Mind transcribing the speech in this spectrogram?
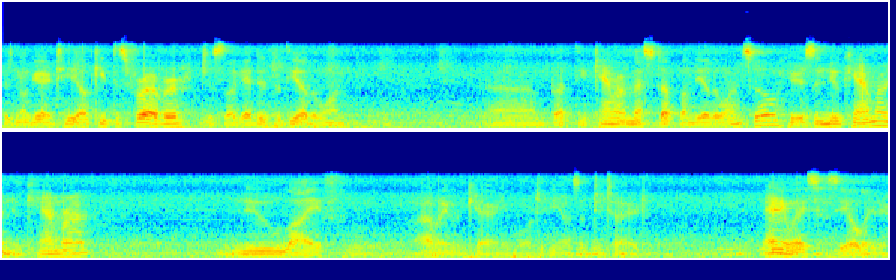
there's no guarantee I'll keep this forever, just like I did with the other one. Um, but the camera messed up on the other one, so here's a new camera, new camera, new life. I don't even care anymore, to be honest. I'm too tired. Anyways, see y'all later.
